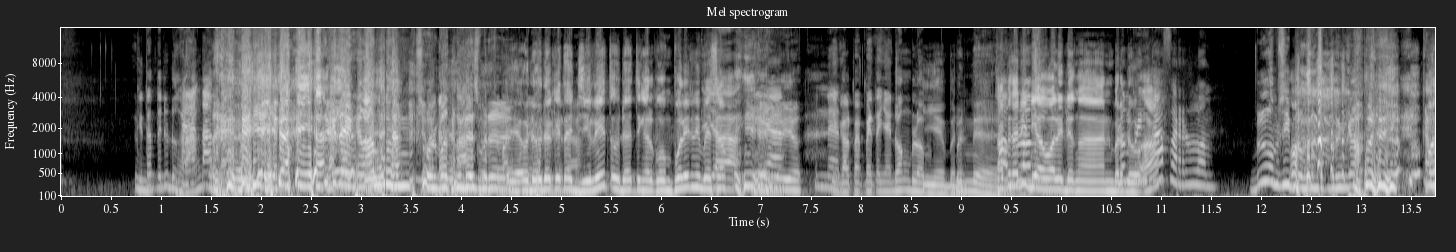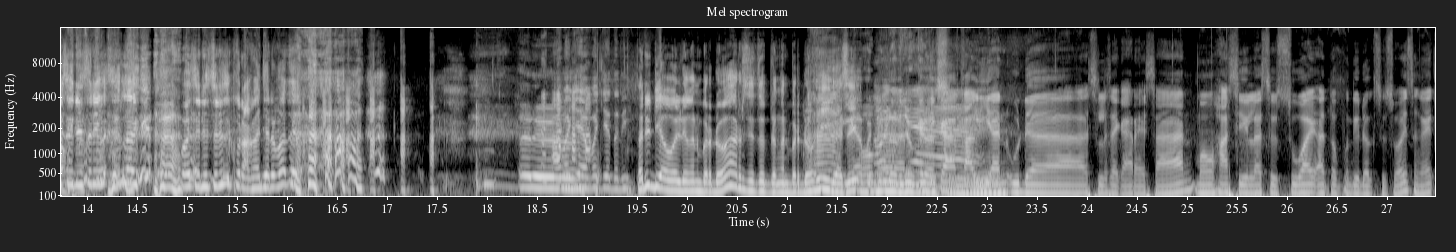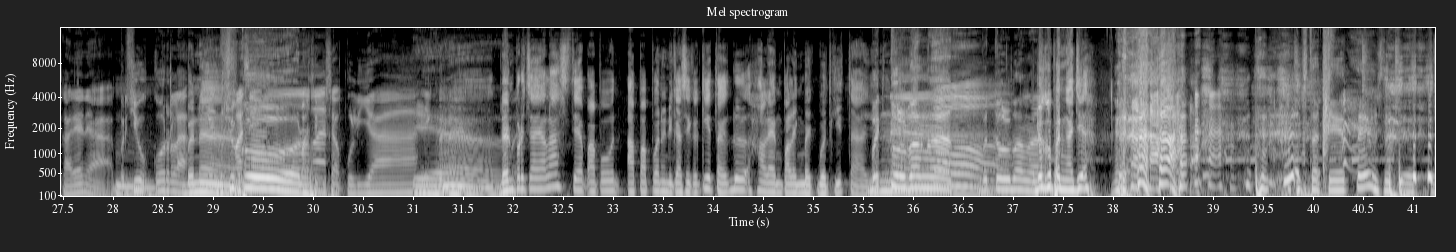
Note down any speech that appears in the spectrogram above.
kita tadi udah ngerangkum kan? Iya iya. Kita yang ngelamun sebelum Kita 14 ngerangkum, sebenarnya. Ya udah udah kita jilid, udah tinggal kumpulin nih besok. Iya. Iya, iya. Tinggal PPT-nya doang belum Iya benar. Tapi tadi diawali dengan berdoa. cover belum. Belum sih belum sempet beringkau nih. Masih diseriusin lagi. Masih diseriusin kurang ajar banget ya. Aduh. apa aja apa aja tadi Tadi diawali dengan berdoa harus ditutup dengan berdoi Ah, gak sih? iya, Oh, bener bener juga Ketika sih. kalian udah selesai karesan, mau hasilnya sesuai ataupun tidak sesuai, seenggaknya kalian ya bersyukur lah. bener. Masih- Bersyukur. Masih, bisa kuliah. Iya. Bener. Dan percayalah setiap apa pun apa pun yang dikasih ke kita itu hal yang paling baik buat kita. gitu. Betul banget. Betul. Betul banget. Udah gue pengen ngajak. Ustaz CT, Ustaz CT.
